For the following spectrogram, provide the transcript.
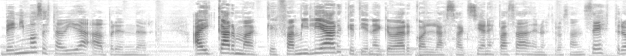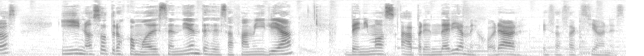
Venimos esta vida a aprender. Hay karma que es familiar, que tiene que ver con las acciones pasadas de nuestros ancestros, y nosotros como descendientes de esa familia venimos a aprender y a mejorar esas acciones.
